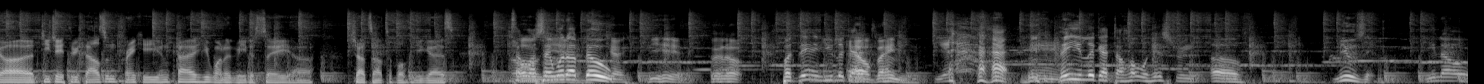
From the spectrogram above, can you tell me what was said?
uh, DJ 3000, Franki Juncaj, he wanted me to say uh, shouts out to both of you guys. Tell him I Oh, said, "What up, dude?" Okay. Yeah, what up, But then you look at Albania? Yeah. Then you look at the whole history of music. You know,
